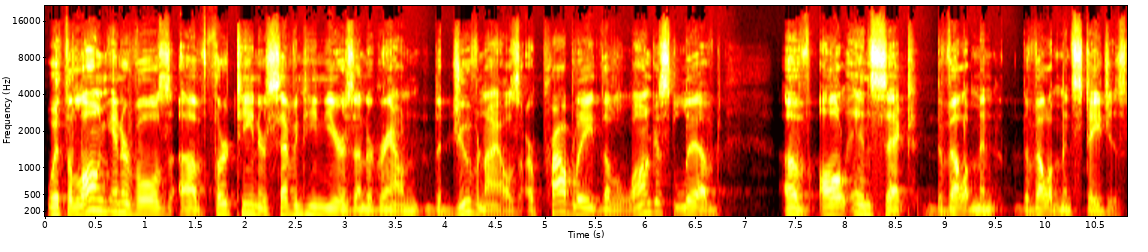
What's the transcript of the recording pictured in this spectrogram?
With the long intervals of 13 or 17 years underground, the juveniles are probably the longest lived of all insect development development stages.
